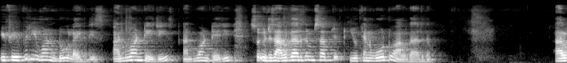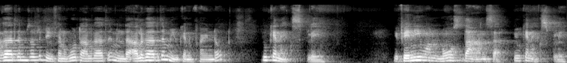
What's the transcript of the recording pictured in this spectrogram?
if everyone do like this advantage is advantage is so it is algorithm subject you can go to algorithm algorithm subject you can go to algorithm. In the algorithm you can find out. You can explain. If anyone knows the answer you can explain.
